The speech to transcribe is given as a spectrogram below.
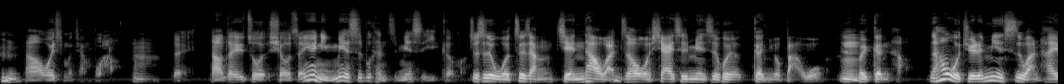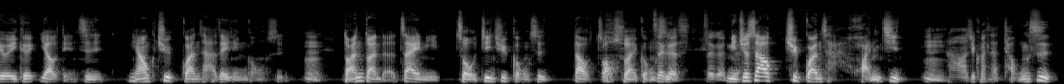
嗯，然后为什么讲不好，嗯，对，然后再去做修正，因为你面试不可能只面试一个嘛。就是我这张检讨完之后，我下一次面试会更有把握，嗯，会更好。然后我觉得面试完还有一个要点是，你要去观察这间公司，嗯，短短的在你走进去公司。到走出来公司，哦、这个这个，你就是要去观察环境，嗯，然后去观察同事，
